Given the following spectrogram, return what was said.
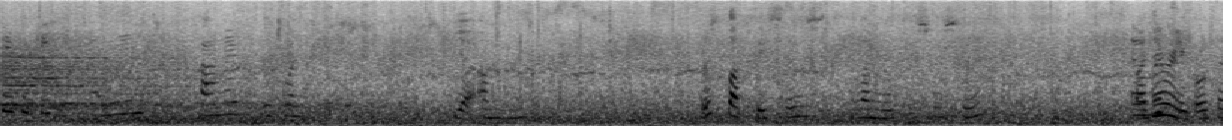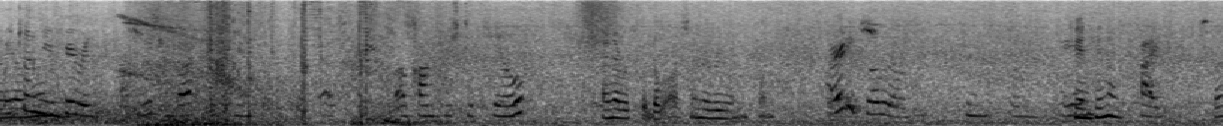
Guys, if you keep which one. Yeah, um. There's black pieces, non pieces here. I didn't which- really go for any Which one's your favorite? Which boss you accomplished to kill? I never killed the boss, I never even won. I already killed them. Um, got TNT five. Got.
